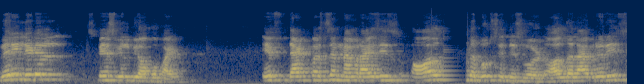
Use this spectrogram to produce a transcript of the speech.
very little space will be occupied if that person memorizes all the books in this world, all the libraries,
